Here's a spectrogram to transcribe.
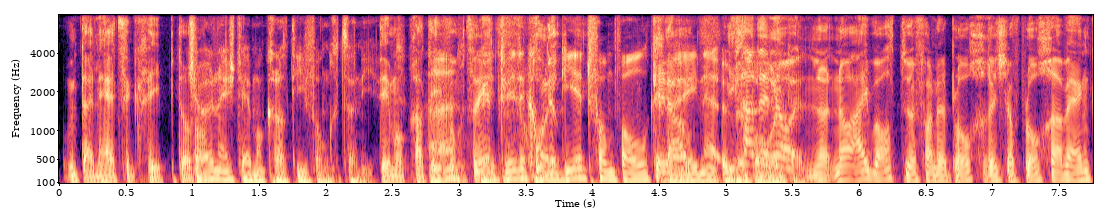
und dann hat es gekippt. Oder? Schön ist Demokratie funktioniert. Demokratie ja, funktioniert. Wird wieder korrigiert vom Volk. Genau. Ich hatte noch, noch, noch ein Wort von der Blocher, ist auf Blocher erwähnt.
